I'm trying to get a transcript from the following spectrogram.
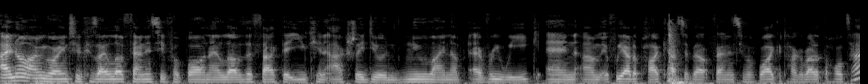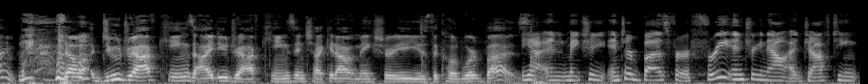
I know I'm going to because I love fantasy football and I love the fact that you can actually do a new lineup every week. And um, if we had a podcast about fantasy football, I could talk about it the whole time. so do DraftKings, I do DraftKings, and check it out. Make sure you use the code word Buzz. yeah and make sure you enter buzz for a free entry now at drafting,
